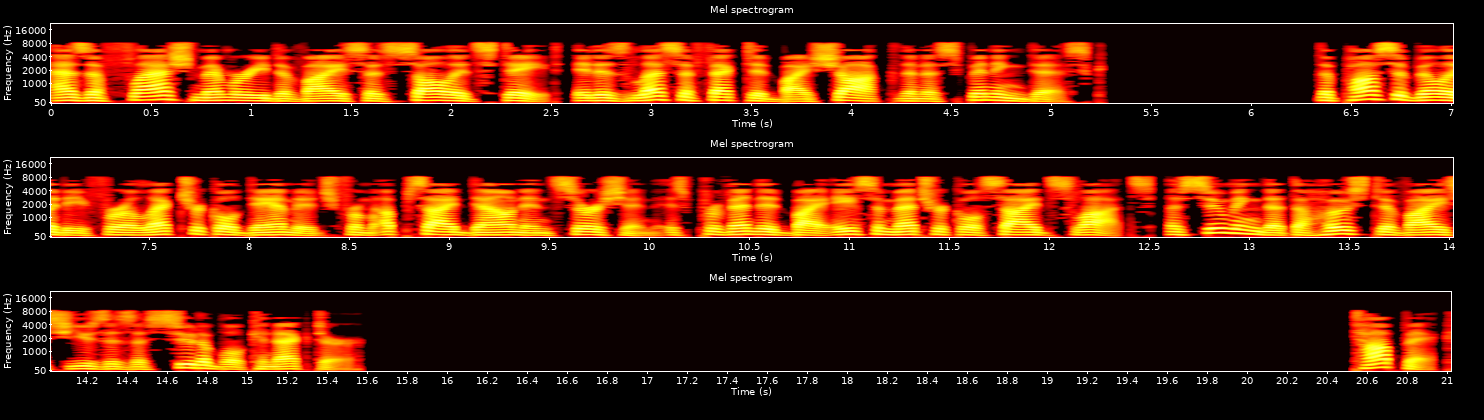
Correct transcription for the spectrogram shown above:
As a flash memory device is solid state, it is less affected by shock than a spinning disk. The possibility for electrical damage from upside-down insertion is prevented by asymmetrical side slots, assuming that the host device uses a suitable connector. Topic:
